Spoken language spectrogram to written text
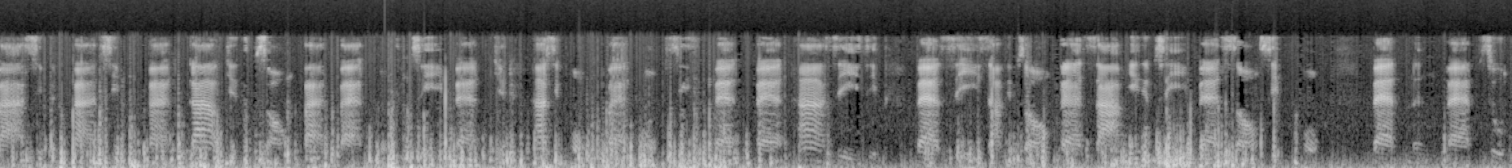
80เป็น80 89 72 88 64 87 56 86 48 85 40 84 32 83 24 82 16 81 8สูตร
